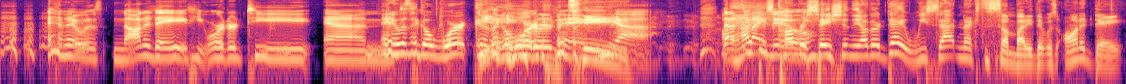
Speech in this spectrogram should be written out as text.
and it was not a date. He ordered tea, and, And it was like a work. it was like He a work ordered thing. tea. Yeah, I had when this I knew. conversation the other day. We sat next to somebody that was on a date,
